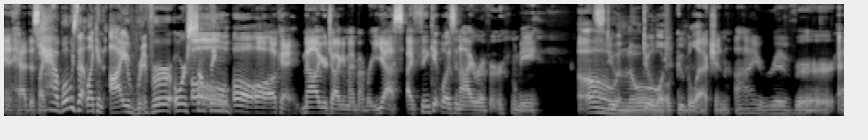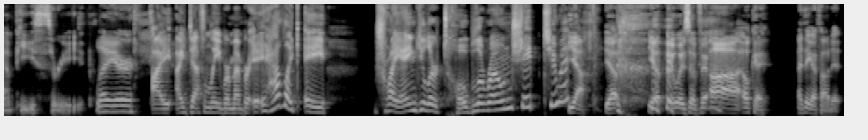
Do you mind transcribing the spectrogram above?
and had this like yeah what was that like an iRiver or oh, something? oh, oh, oh okay. Now you're jogging my memory. Yes i think it was an iRiver. Let me oh do a, Lord. do a little google action. iRiver mp3 player. I i definitely remember. It had like a triangular Toblerone shape to it. Yeah. Yep. Yep. it was a very ah okay. I think I found it.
